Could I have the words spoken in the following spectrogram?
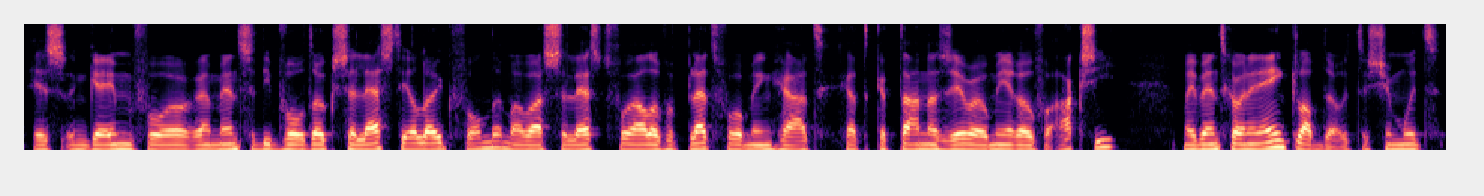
is een game voor eh, mensen die bijvoorbeeld ook Celeste heel leuk vonden. Maar waar Celeste vooral over platforming gaat, gaat Katana Zero meer over actie. Maar je bent gewoon in één klap dood. Dus je moet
